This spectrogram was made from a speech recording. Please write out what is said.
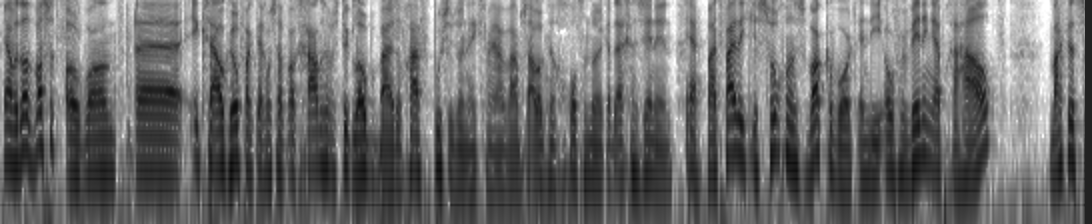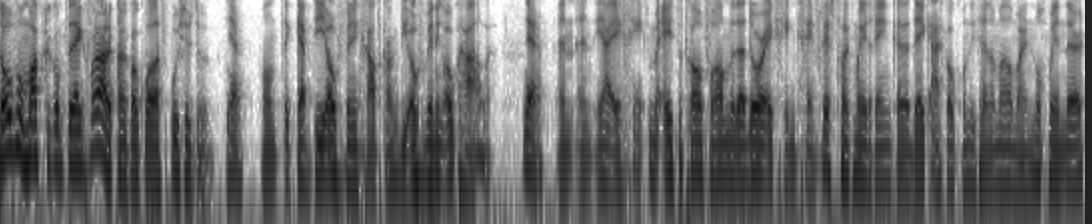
ja maar dat was het ook. Want eh, ik zei ook heel vaak tegen mezelf... Oh, ga eens even een stuk lopen buiten. Of ga even push-up doen. Denk je van, ja, waarom zou ik nog godsnaam doen? Ik heb er echt geen zin in. Ja. Maar het feit dat je 's ochtends wakker wordt... en die overwinning hebt gehaald... maakt het zoveel makkelijker om te denken van... nou, dan kan ik ook wel even push-ups doen. Ja. Want ik heb die overwinning gehad, kan ik die overwinning ook halen. Ja. En, en ja, ik ging, mijn eetpatroon veranderde daardoor. Ik ging geen frisdrank meer drinken. Dat deed ik eigenlijk ook al niet helemaal, maar nog minder.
